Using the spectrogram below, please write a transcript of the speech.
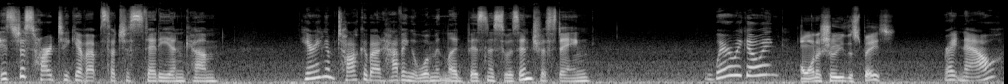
It's just hard to give up such a steady income. Hearing him talk about having a woman led business was interesting. Where are we going? I want to show you the space. Right now?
